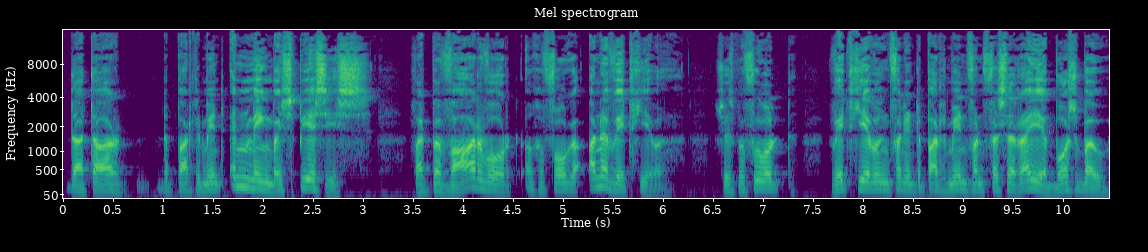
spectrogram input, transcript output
dat daar departement inmeng by spesies wat bewaar word in gevolge ander wetgewing, soos byvoorbeeld wetgewing van die departement van visserye, bosbou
